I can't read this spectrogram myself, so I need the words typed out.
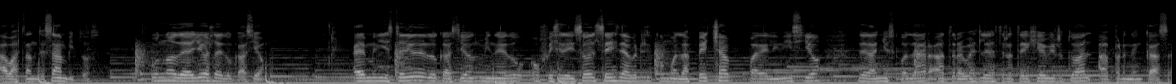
a bastantes ámbitos, uno de ellos la educación. El Ministerio de Educación Minedu oficializó el 6 de abril como la fecha para el inicio del año escolar a través de la estrategia virtual Aprende en Casa,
